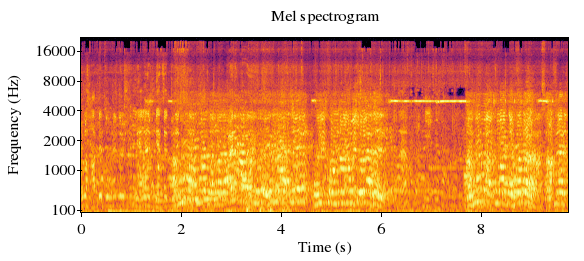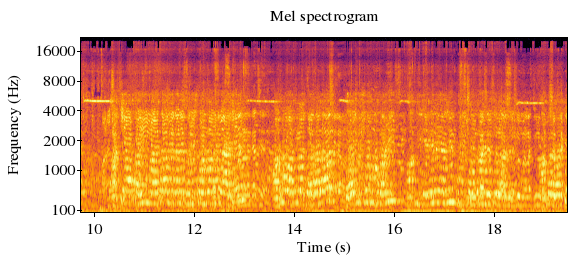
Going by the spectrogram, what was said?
থাকো থেকে থাকো এগুলো হাতে তৈরি করে শুধু মেলায় বেচার জন্য বাইরে পাওয়া যায় আপনার কাছে কাছে শুধু মেলার জন্য ভবিষ্যৎ থেকে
